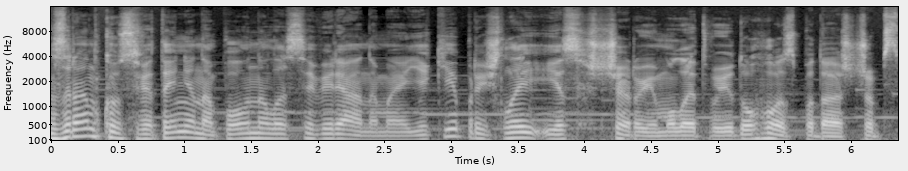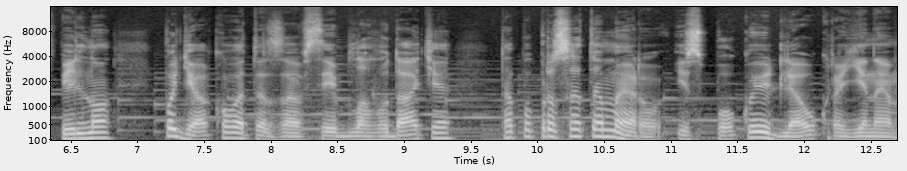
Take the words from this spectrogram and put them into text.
Зранку святиня наповнилася вірянами, які прийшли із щирою молитвою до Господа, щоб спільно подякувати за всі благодаті та попросити миру і спокою для України.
